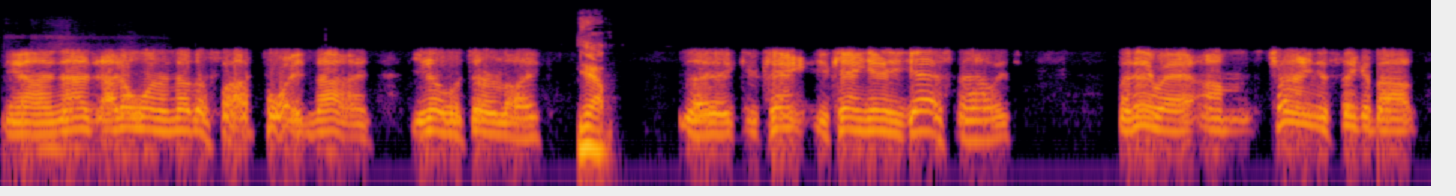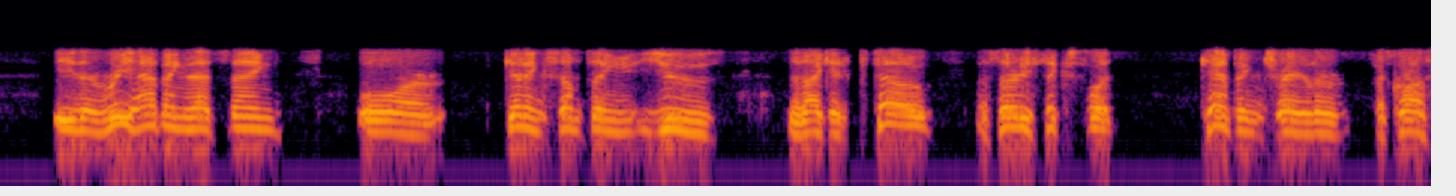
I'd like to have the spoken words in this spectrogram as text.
Yeah, and I, I don't want another five point nine. You know what they're like. Yeah. Like you can't you can't get any gas now. It's, but anyway, I'm trying to think about either rehabbing that thing or getting something used that I could tow a 36 foot camping trailer across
